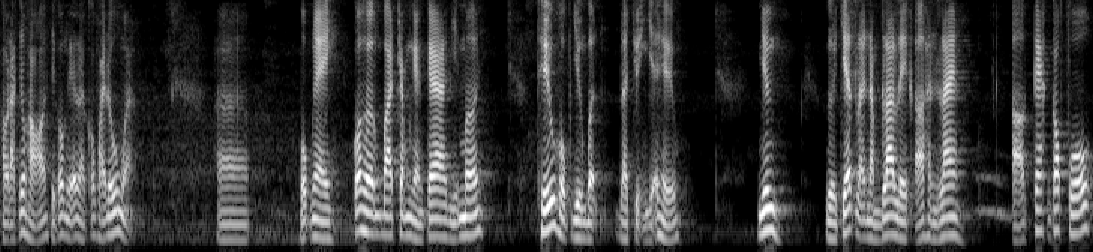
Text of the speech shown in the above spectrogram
Họ đặt dấu hỏi thì có nghĩa là có phải đúng không ạ? À, một ngày có hơn 300.000 ca nhiễm mới thiếu hụt giường bệnh là chuyện dễ hiểu. Nhưng người chết lại nằm la liệt ở hành lang ở các góc phố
